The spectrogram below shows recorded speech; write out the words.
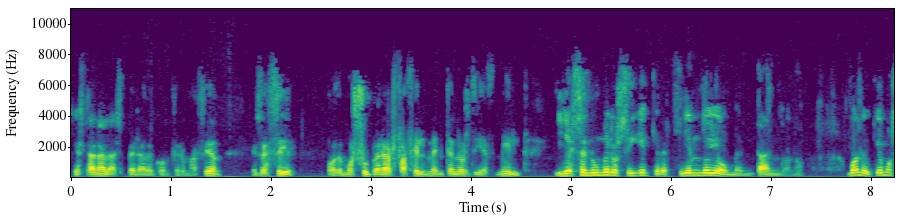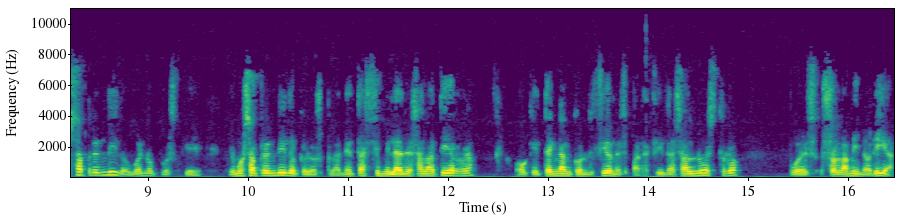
que están a la espera de confirmación. Es decir, podemos superar fácilmente los 10.000 y ese número sigue creciendo y aumentando, ¿no? Bueno, ¿y qué hemos aprendido? Bueno, pues que hemos aprendido que los planetas similares a la Tierra o que tengan condiciones parecidas al nuestro, pues son la minoría,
